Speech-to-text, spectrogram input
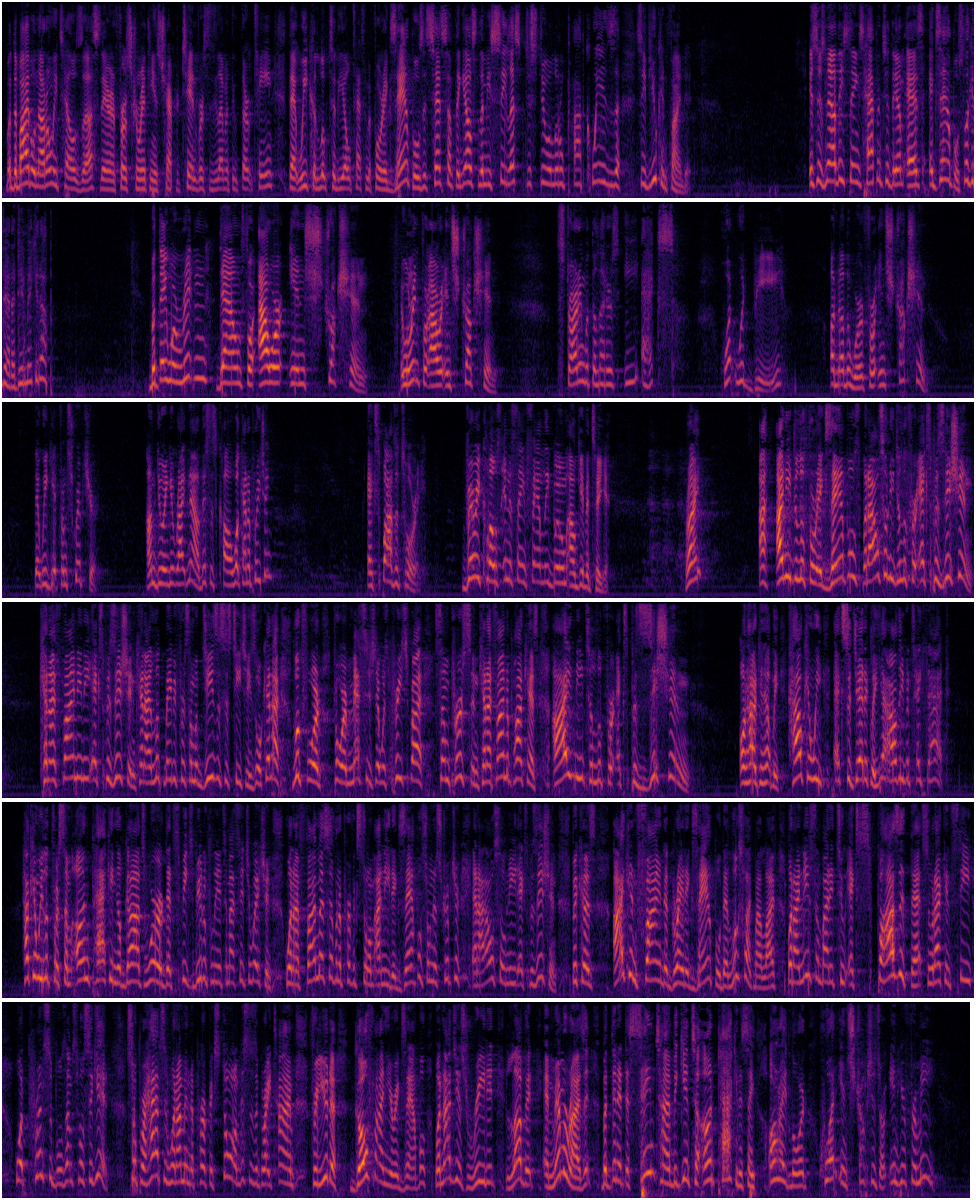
But the Bible not only tells us there in 1 Corinthians chapter 10 verses 11 through 13 that we could look to the Old Testament for examples, it says something else. Let me see. Let's just do a little pop quiz. See if you can find it. It says, Now these things happen to them as examples. Look at that. I didn't make it up. But they were written down for our instruction. They were written for our instruction. Starting with the letters EX, what would be another word for instruction that we get from Scripture? I'm doing it right now. This is called what kind of preaching? Expository. Very close, in the same family, boom, I'll give it to you. Right? I, I need to look for examples, but I also need to look for exposition. Can I find any exposition? Can I look maybe for some of Jesus' teachings? Or can I look for, for a message that was preached by some person? Can I find a podcast? I need to look for exposition on how it can help me. How can we exegetically? Yeah, I'll even take that. How can we look for some unpacking of God's word that speaks beautifully into my situation? When I find myself in a perfect storm, I need examples from the scripture and I also need exposition because I can find a great example that looks like my life, but I need somebody to exposit that so that I can see what principles I'm supposed to get. So perhaps when I'm in the perfect storm, this is a great time for you to go find your example, but not just read it, love it, and memorize it, but then at the same time begin to unpack it and say, All right, Lord, what instructions are in here for me?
